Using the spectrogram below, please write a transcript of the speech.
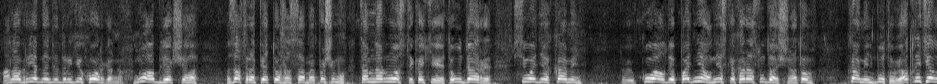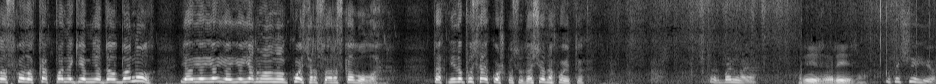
она вредна для других органов. Ну, облегчила. Завтра опять то же самое. Почему? Там наросты какие-то, удары. Сегодня камень э, кувалды поднял несколько раз удачно. А то камень бутовый. Отлетел осколок, как по ноге мне долбанул. Я, я, я, я, я, я думал, она кость рас- расколола. Так, не допускай кошку сюда. А что она ходит? Как, как больная. Реже, реже. Утащи ее.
